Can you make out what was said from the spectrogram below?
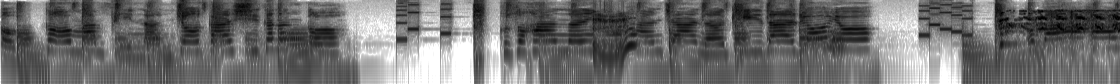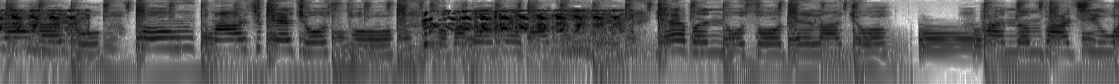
조그만 피난조가 시간은 거. 구속하는 응? 한 잔을 기다려요. 엄마 하나하고 펑크마지게 해줘서 소바로 대박이에 예쁜 노소 대라죠 하는 바지와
